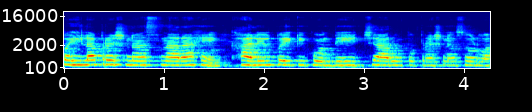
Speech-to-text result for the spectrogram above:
पहिला प्रश्न असणार आहे. खालीलपैकी कोणतेही चार उपप्रश्न सोडवा.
